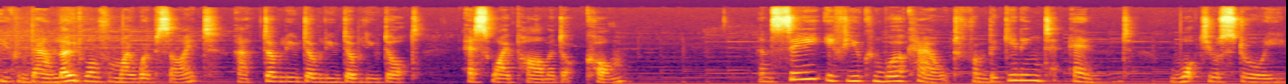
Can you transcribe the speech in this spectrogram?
you can download one from my website at www.sypalmer.com and see if you can work out from beginning to end what your story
